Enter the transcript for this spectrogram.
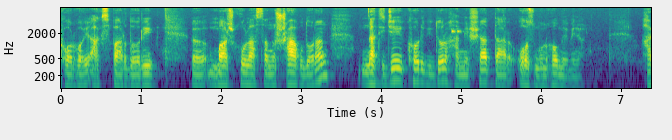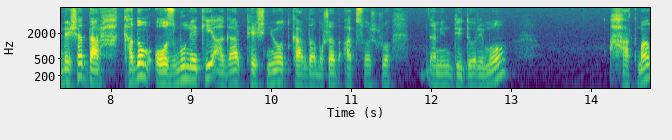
корҳои аксбардорӣ машғул ҳастанду шавқ доранд натиҷаи кори дидор ҳамеша дар озмунҳо мебинанд. ҳамеша дар кадом озмуне ки агар пешниҳод карда бошад аксошро ҳамин дидори мо ҳатман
